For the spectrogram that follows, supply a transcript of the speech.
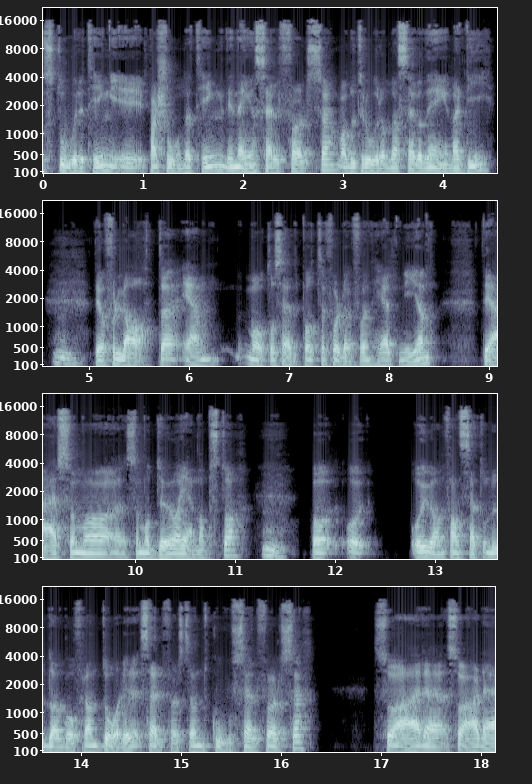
store ting, personlige ting, din egen selvfølelse, hva du tror om deg selv og din egen verdi. Mm. Det å forlate en måte å se det på til fordel for en helt ny en, det er som å, som å dø og gjenoppstå. Mm. Og, og, og uansett om du da går fra en dårlig selvfølelse til en god selvfølelse, så er, så er, det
